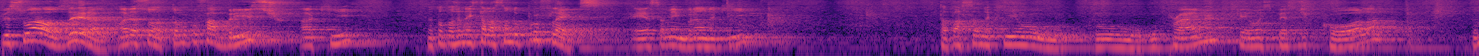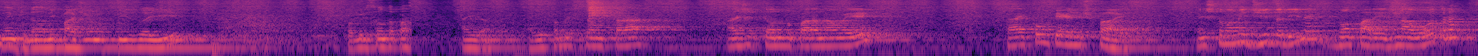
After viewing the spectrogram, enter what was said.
Pessoal, Zera, olha só, estamos com o Fabrício aqui. Nós estamos fazendo a instalação do Proflex. É essa membrana aqui. Tá passando aqui o, o, o primer, que é uma espécie de cola. Também que dá uma limpadinha no piso aí. O Fabrição tá passando. Aí, ó. Aí o Fabrição tá agitando no Paranauê. Tá? E como que a gente faz? A gente toma medida ali, né? De uma parede na outra.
